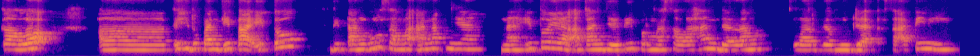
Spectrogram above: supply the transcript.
kalau uh, kehidupan kita itu ditanggung sama anaknya. Nah itu yang akan jadi permasalahan dalam keluarga muda saat ini.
